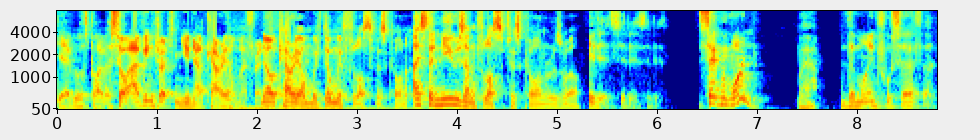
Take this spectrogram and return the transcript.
Yeah, Will's party bus. So I've interrupted you now. Carry on, my friend. No, carry on. We've done with Philosopher's Corner. It's the news and Philosopher's Corner as well. It is. It is. It is. Segment one. The Mindful Surfer.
